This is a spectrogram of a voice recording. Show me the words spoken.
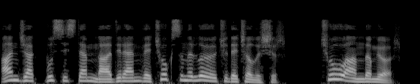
Ancak bu sistem nadiren ve çok sınırlı ölçüde çalışır. Çoğu anlamıyor.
